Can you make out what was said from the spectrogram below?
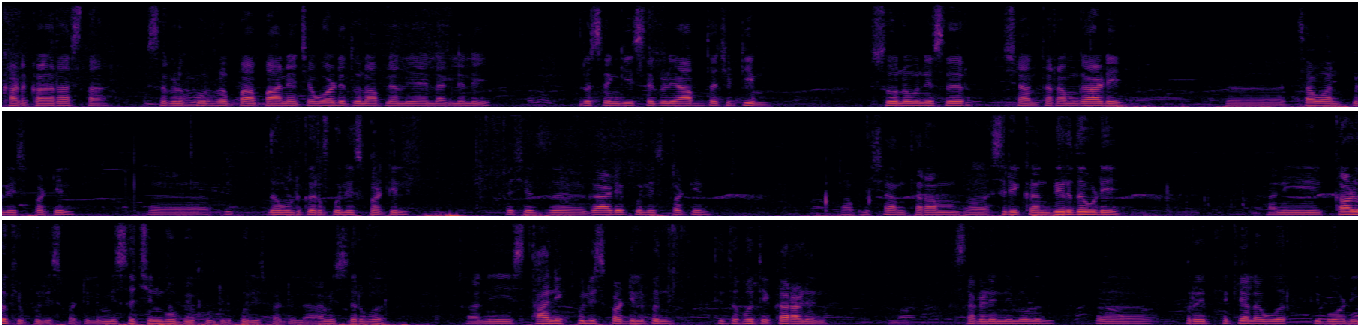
खडकाळ रस्ता सगळं पूर्ण पा पाण्याच्या वाढीतून आपल्याला यायला लागलेलं आहे. प्रसंगी सगळी आपदाची team Sonawane sir Shantaram Gade Chavan police Patil Daundkar police Patil तसेच गाडे पोलीस पाटील आपले शांताराम श्रीकांत बिरदवडे आणि काळोखे पोलीस पाटील मी सचिन भोपे पाटील पोलीस पाटील आम्ही सर्व आणि स्थानिक पोलीस पाटील पण तिथं होते कराळेनं सगळ्यांनी मिळून प्रयत्न केला वर ती बॉडी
